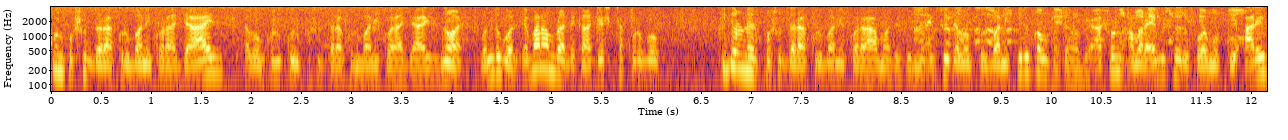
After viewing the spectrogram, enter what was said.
কোন পশুর দ্বারা কুরবানি করা যায় এবং কোন কোন পশুর দ্বারা কুরবানি করা যায় নয়। বন্ধুগণ, এবার আমরা দেখার চেষ্টা করব কি ধরনের পশুর দ্বারা কুরবানি করা আমাদের জন্য উচিত এবং কুরবানি কীরকম হতে হবে? আসুন, আমরা এই বিষয়ের উপর মুফতি আরিফ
